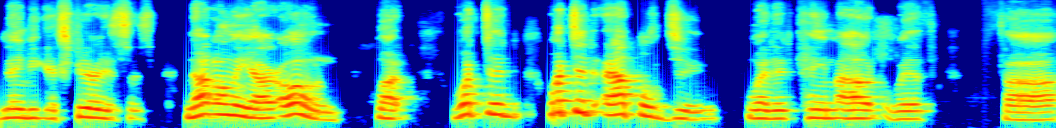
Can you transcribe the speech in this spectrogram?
naming experiences, not only our own, but what did what did Apple do when it came out with uh,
